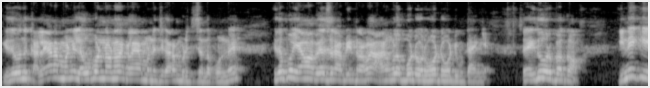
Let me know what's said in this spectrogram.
இது வந்து கல்யாணம் பண்ணி லவ் பண்ணவன தான் கல்யாணம் பண்ணிச்சு. கரம் பிடிச்சிச்சு அந்த பொண்ணு. இதை போய் ஏமா பேசுகிற அப்படின்ற மாதிரி அவங்கள போட்டு ஒரு ஓட்டு ஓட்டி விட்டாங்க. சரி இது ஒரு பக்கம். இன்றைக்கி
